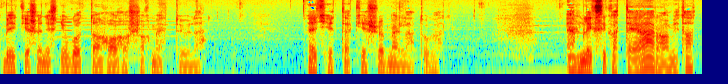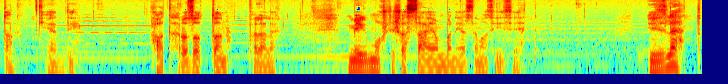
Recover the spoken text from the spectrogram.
békésen és nyugodtan hallhassak meg tőle. Egy héttel később meglátogat. Emlékszik a teára, amit adtam? kérdi. Határozottan, felelek. Még most is a szájamban érzem az ízét. Íz lett?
